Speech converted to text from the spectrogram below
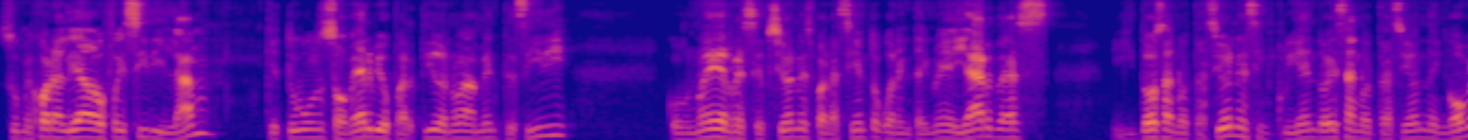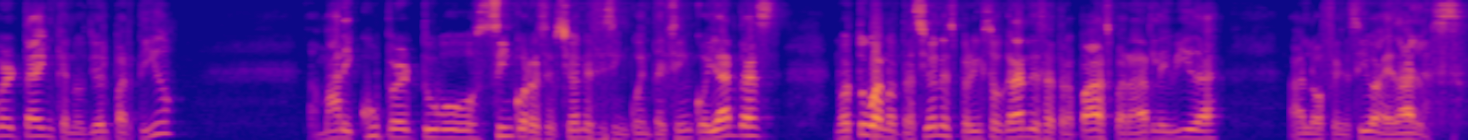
Su mejor aliado fue CeeDee Lamb, que tuvo un soberbio partido nuevamente CeeDee, con nueve recepciones para 149 yardas y dos anotaciones, incluyendo esa anotación en overtime que nos dio el partido. Amari Cooper tuvo cinco recepciones y 55 yardas. No tuvo anotaciones, pero hizo grandes atrapadas para darle vida a la ofensiva de Dallas.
